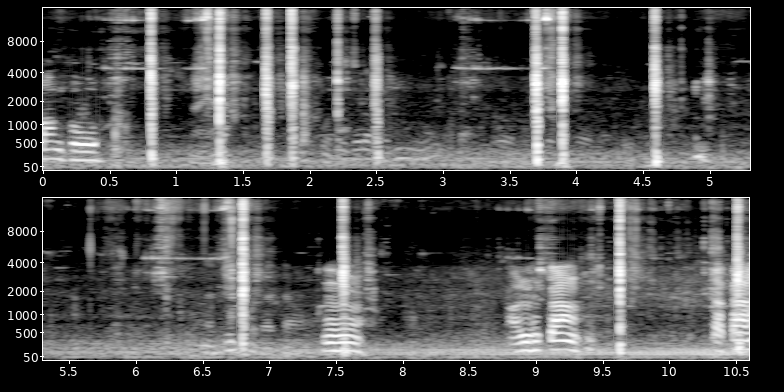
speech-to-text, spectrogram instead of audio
บางโพเออเอาเลยกลางจากกลา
